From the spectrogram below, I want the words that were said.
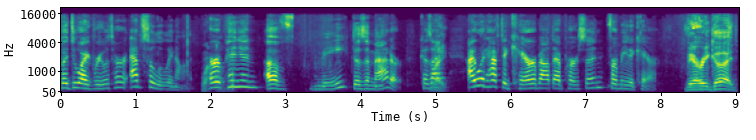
But do I agree with her? Absolutely not. Her opinion of me doesn't matter because Right. I, I would have to care about that person for me to care. Very good.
